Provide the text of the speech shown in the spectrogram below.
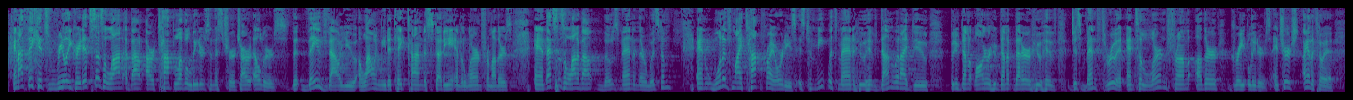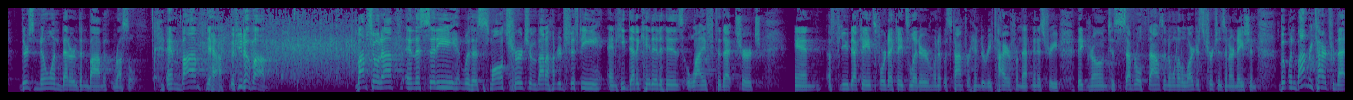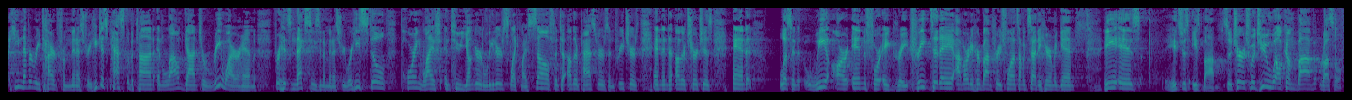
And I think it's really great. It says a lot about our top level leaders in this church, our elders, that they value allowing me to take time to study and to learn from others. And that says a lot about those men and their wisdom. And one of my top priorities is to meet with men who have done what I do, but who've done it longer, who've done it better, who have just been through it and to learn from other great leaders. And church, I gotta tell you, there's no one better than Bob Russell. And Bob, yeah, if you know Bob, Bob showed up in this city with a small church of about 150 and he dedicated his life to that church. And a few decades, four decades later, when it was time for him to retire from that ministry, they'd grown to several thousand to one of the largest churches in our nation. But when Bob retired from that, he never retired from ministry. He just passed the baton and allowed God to rewire him for his next season of ministry, where he's still pouring life into younger leaders like myself, into other pastors and preachers, and into other churches. And Listen, we are in for a great treat today. I've already heard Bob preach once. I'm excited to hear him again. He is, he's just, he's Bob. So church, would you welcome Bob Russell?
